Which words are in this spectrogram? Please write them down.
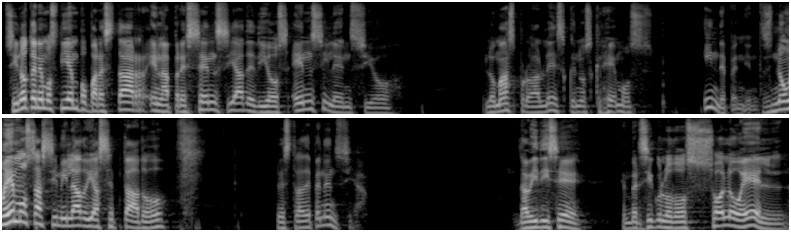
Si no tenemos tiempo para estar en la presencia de Dios en silencio, lo más probable es que nos creemos independientes. No hemos asimilado y aceptado nuestra dependencia. David dice en versículo 2, solo Él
